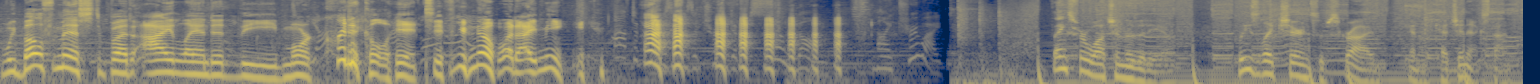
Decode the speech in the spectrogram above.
we both missed, but I landed the more critical hit, if you know what I mean. Thanks for watching the video. Please like, share, and subscribe, and I'll catch you next time.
